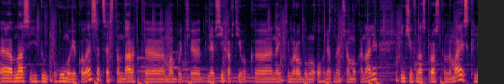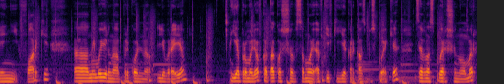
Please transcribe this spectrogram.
Е, В нас йдуть гумові колеса, це стандарт, е, мабуть, е, для всіх автівок, е, на які ми робимо огляд на цьому каналі. Інших в нас просто немає. Скляні фарки, е, неймовірна прикольна ліврея. Є промальовка, також в самої автівки є каркас безпеки. Це в нас перший номер.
